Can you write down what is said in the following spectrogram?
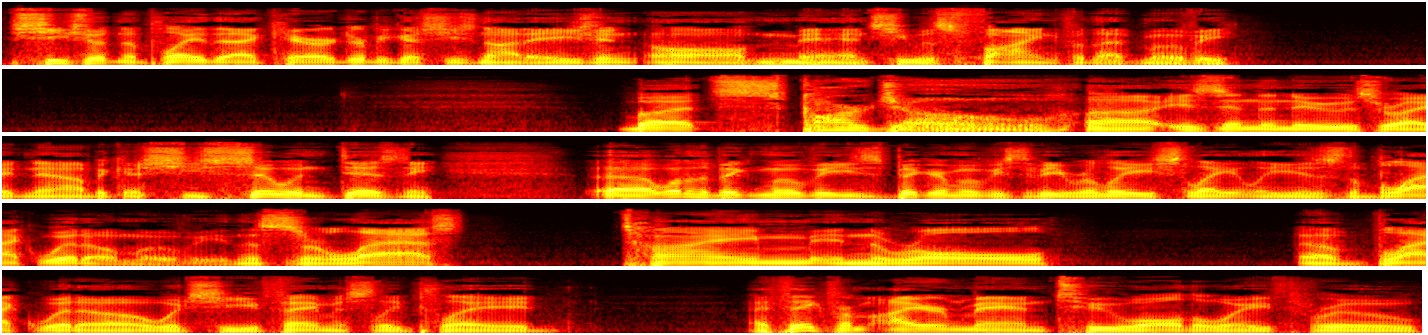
she shouldn't have played that character because she's not Asian. Oh man, she was fine for that movie. But ScarJo uh, is in the news right now because she's suing Disney. Uh, one of the big movies, bigger movies to be released lately is the Black Widow movie. And this is her last time in the role of Black Widow, which she famously played, I think, from Iron Man 2 all the way through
